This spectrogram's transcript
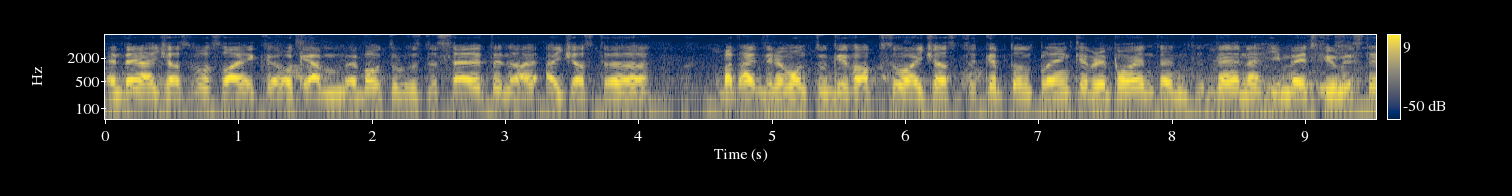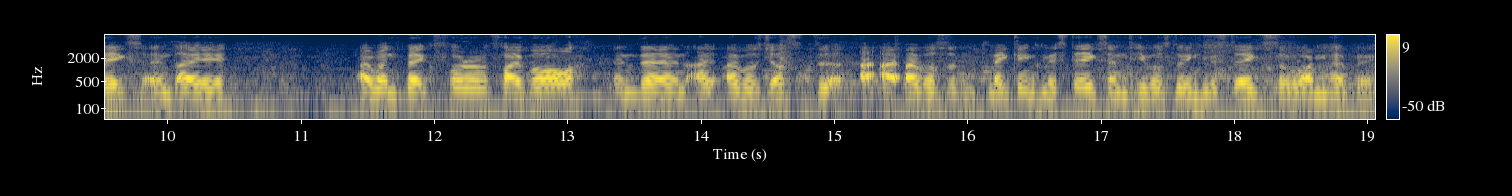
and then I just was like, uh, okay, I'm about to lose the set, and I, I just. Uh, but I didn't want to give up, so I just kept on playing every point, and then he made few mistakes, and I I went back for five all, and then I, I was just uh, I, I wasn't making mistakes, and he was doing mistakes, so I'm happy.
